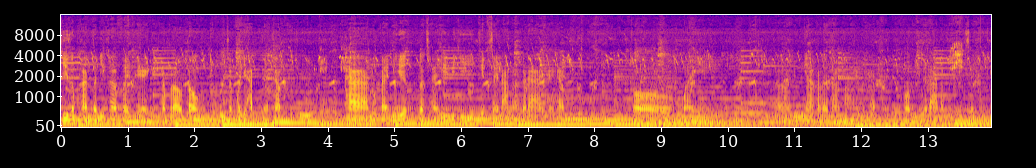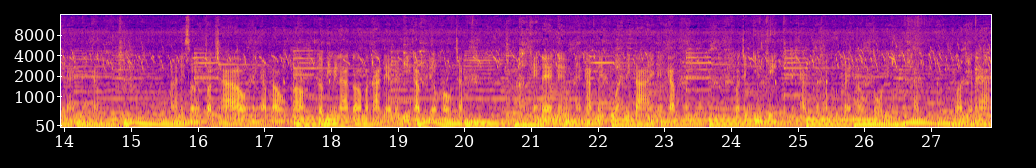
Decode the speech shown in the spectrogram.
ที่สำคัญตอนนี้ค่าไฟแพงนะครับ เราต้องรู้จักประหยัดนะครับ ก็คือถ้าลูกไก่มีเยอะก็ใช้วิธีเก็บใส่ลังก็ได้นะครับ ก็ไม่ยุ่งยากอะไรมากมายนะครับ พอมีเวลาเราก็เก็บใส่ถังแค่นั้นนะครับ ในส่วนตอนเช้านะครับเราก็เผื่อมีเวลาก็เอามาตากแดดแบบนี้ครับ เดี๋ยวเขาจะแข็งแรงเร็วนะครับ ไม่ป่วยไม่ตายนะครับ ก็จะกินเก่งนะครับก็ทำลูกไก่เราโตเร็วนะครับพอเลี้ยงง่าย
